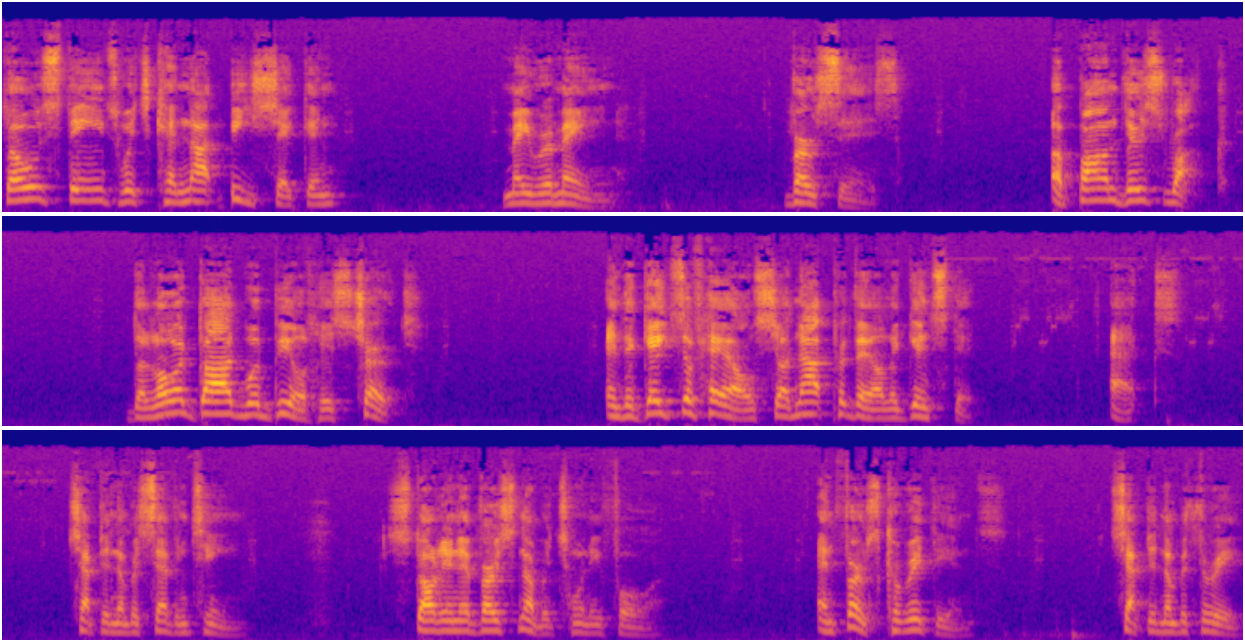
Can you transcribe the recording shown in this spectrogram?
those things which cannot be shaken may remain. Verses Upon this rock, the Lord God will build his church, and the gates of hell shall not prevail against it. Acts chapter number 17, starting at verse number 24 and First Corinthians, chapter number 3,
